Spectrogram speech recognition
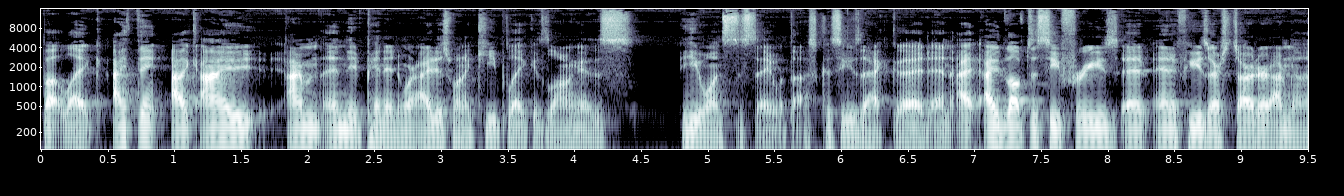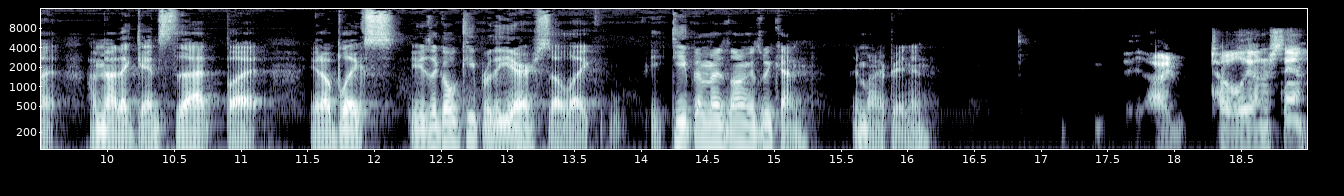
But like I think like I I'm in the opinion where I just want to keep Blake as long as he wants to stay with us because he's that good. And I I'd love to see Freese and, and if he's our starter, I'm not I'm not against that. But you know Blake's he's a goalkeeper of the year, so like keep him as long as we can, in my opinion. I totally understand.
